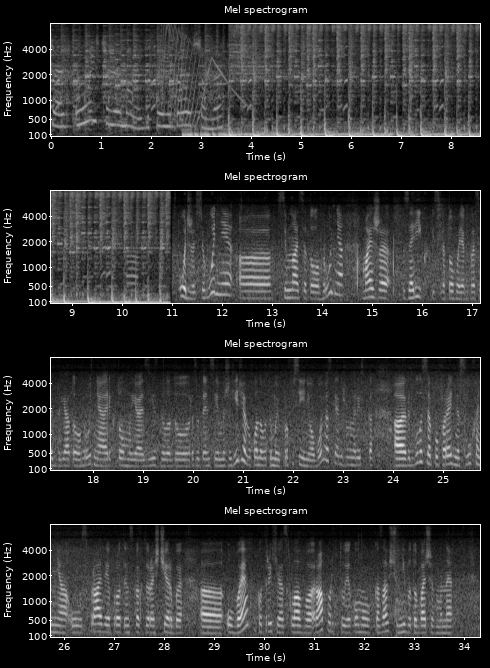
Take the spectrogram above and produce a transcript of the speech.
says, always tell your mommy before you go. Отже, сьогодні, е, 17 грудня, майже за рік після того, як 29 грудня, рік тому я з'їздила до резиденції Межигір'я виконувати мої професійні обов'язки як журналістка, е, відбулося попереднє слухання у справі проти інспектора Щерби е, ОВ, котрий склав рапорт, у якому вказав, що нібито бачив мене е,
